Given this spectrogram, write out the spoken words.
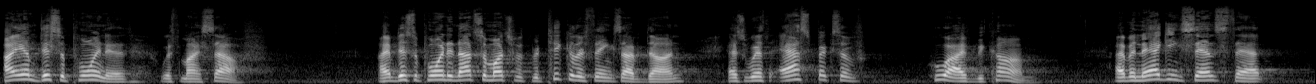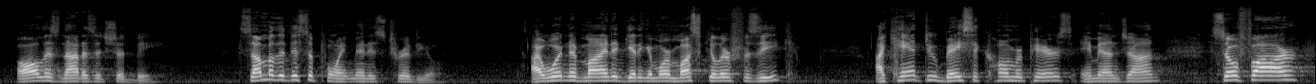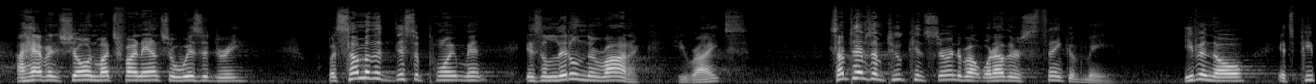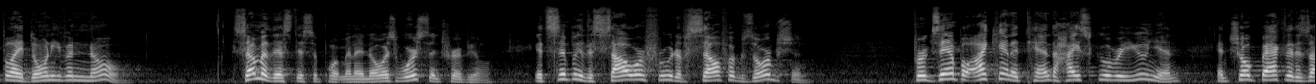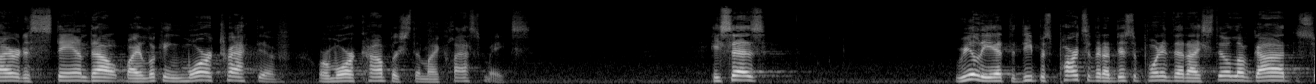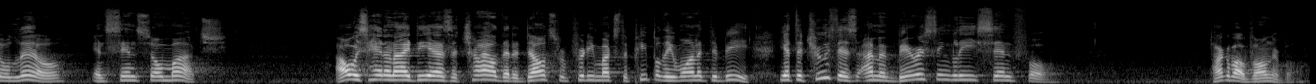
I am disappointed with myself. I am disappointed not so much with particular things I've done as with aspects of who I've become. I have a nagging sense that all is not as it should be. Some of the disappointment is trivial. I wouldn't have minded getting a more muscular physique. I can't do basic home repairs. Amen, John. So far, I haven't shown much financial wizardry. But some of the disappointment is a little neurotic, he writes. Sometimes I'm too concerned about what others think of me, even though it's people I don't even know. Some of this disappointment I know is worse than trivial. It's simply the sour fruit of self absorption. For example, I can't attend a high school reunion and choke back the desire to stand out by looking more attractive or more accomplished than my classmates. He says, Really, at the deepest parts of it, I'm disappointed that I still love God so little and sin so much. I always had an idea as a child that adults were pretty much the people they wanted to be. Yet the truth is, I'm embarrassingly sinful. Talk about vulnerable.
